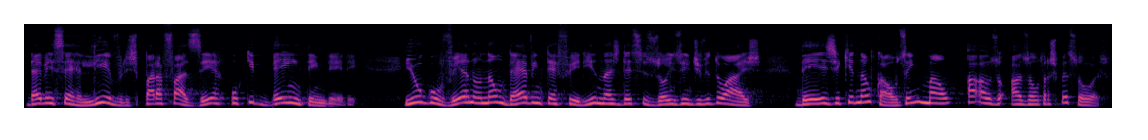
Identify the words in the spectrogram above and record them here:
devem ser livres para fazer o que bem entenderem, e o governo não deve interferir nas decisões individuais, desde que não causem mal às, outras pessoas.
